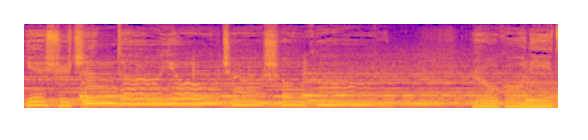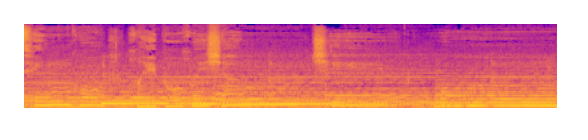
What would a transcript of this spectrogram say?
也许真的有这首歌。如果你听过，会不会想起我？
